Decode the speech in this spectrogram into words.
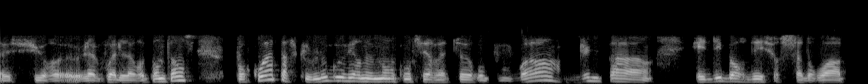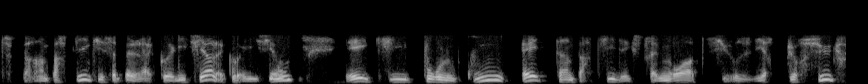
euh, sur euh, la voie de la repentance. Pourquoi? Parce que le gouvernement conservateur au pouvoir, d'une part, est débordé sur sa droite par un parti qui s'appelle la Coalition, la coalition, et qui, pour le coup, est un parti d'extrême droite, si j'ose dire, pur sucre,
